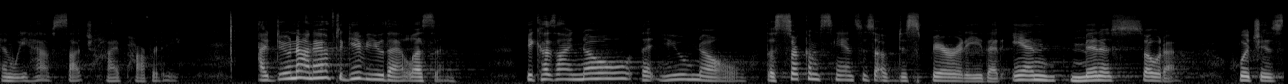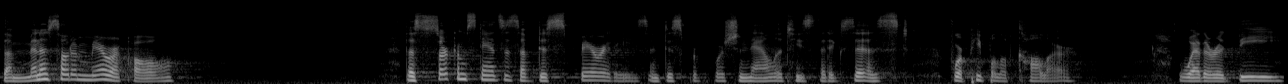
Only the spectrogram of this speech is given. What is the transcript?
and we have such high poverty. I do not have to give you that lesson because I know that you know the circumstances of disparity that in Minnesota, which is the Minnesota miracle, the circumstances of disparities and disproportionalities that exist for people of color, whether it be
